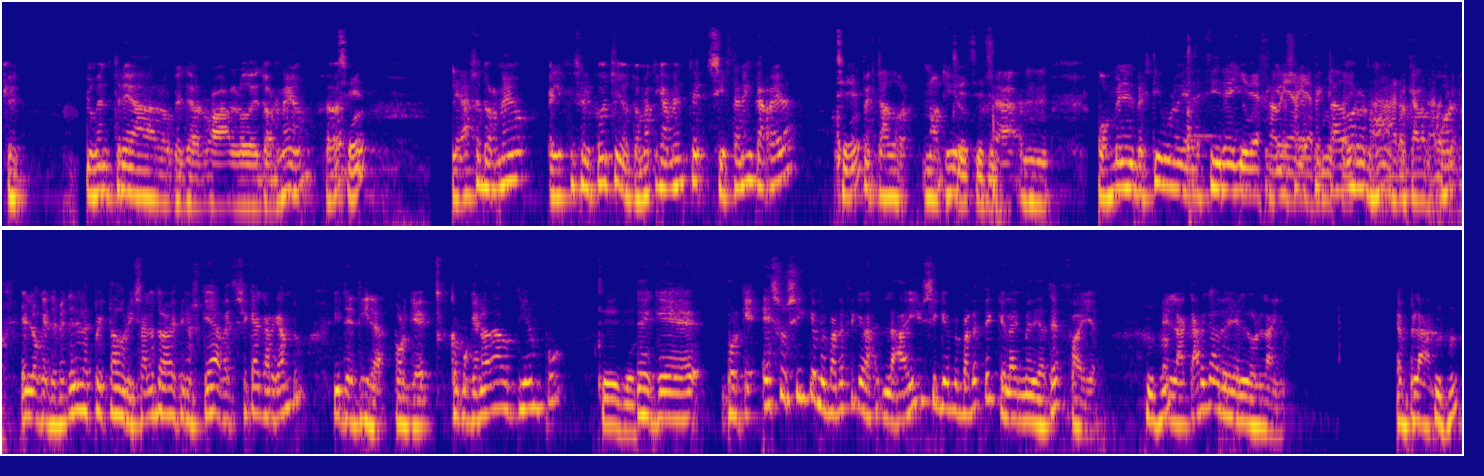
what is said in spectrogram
que yo entré a lo que te, a lo de torneo, ¿sabes? Sí, Le das a torneo, eliges el coche y automáticamente, si están en carrera, sí. espectador. No, tío. Sí, sí, o sea, ponme en el vestíbulo y a decir ellos Y si quieres ser espectador o no. Claro, porque a lo claro, mejor claro. en lo que te meten el espectador y sale otra vez y no sé qué, a veces se queda cargando y te tira. Porque como que no ha dado tiempo de que. Porque eso sí que me parece que la, la- ahí sí que me parece que la inmediatez falla. En la carga del online. En plan,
